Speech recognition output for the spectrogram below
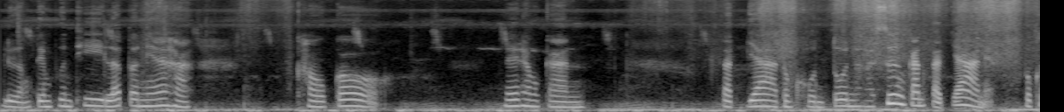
เหลืองเต็มพื้นที่แล้วตอนนี้ค่ะ เขาก็ได้ทำการตัดหญ้าตรงโคนต้นนะคะ ซึ่งการตัดหญ้าเนี่ย ปก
